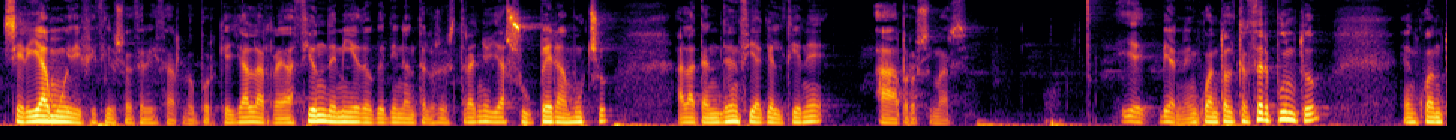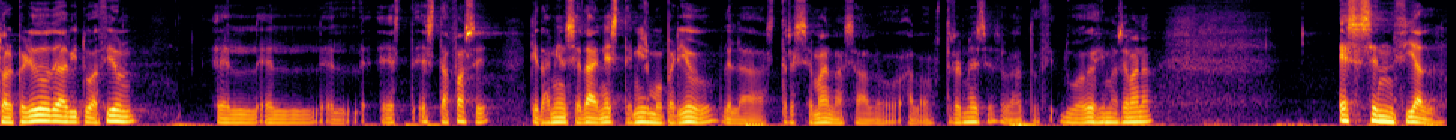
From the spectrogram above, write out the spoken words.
sería muy difícil socializarlo, porque ya la reacción de miedo que tiene ante los extraños ya supera mucho a la tendencia que él tiene a aproximarse. Y bien, en cuanto al tercer punto, En cuanto al periodo de habituación, esta fase, que también se da en este mismo periodo, de las tres semanas a, los tres meses, a la duodécima semana, es esencial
